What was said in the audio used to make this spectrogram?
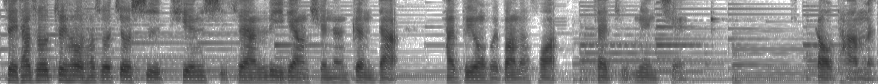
所以他说最后他说就是天使虽然力量全能更大，还不用回谤的话，在主面前告他们，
